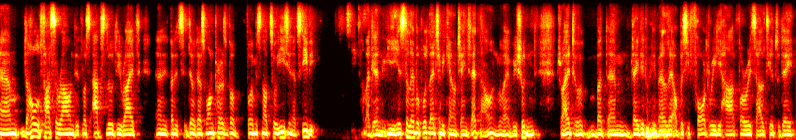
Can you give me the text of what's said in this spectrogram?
um, the whole fuss around it was absolutely right. And it, but it's there's one person for, for him it's not so easy, and that's Stevie. But then he is the Liverpool legend. We cannot change that now, and we shouldn't try to. But um, they did really well. They obviously fought really hard for a result here today.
